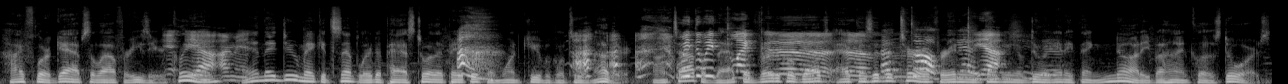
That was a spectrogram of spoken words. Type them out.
high floor gaps allow for easier cleaning, yeah, I mean- and they do make it simpler to pass toilet paper from one cubicle to another. On top do of that, like, the vertical uh, gaps act as a deterrent for anyone yeah. thinking of doing anything naughty behind closed doors.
